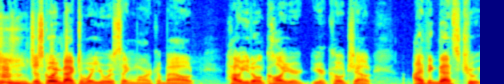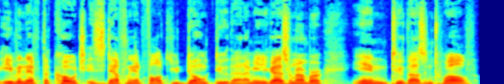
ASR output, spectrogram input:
just going back to what you were saying, Mark, about how you don't call your your coach out. I think that's true. Even if the coach is definitely at fault, you don't do that. I mean, you guys remember in 2012,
